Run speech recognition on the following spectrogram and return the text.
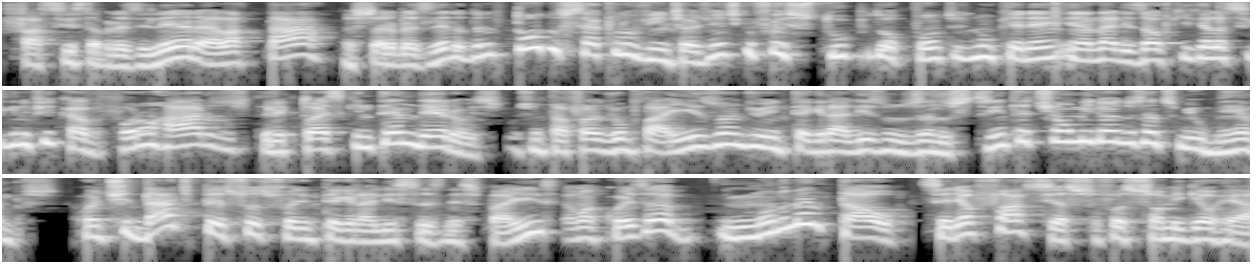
fascista brasileira, ela tá na história brasileira durante todo o século XX. A gente que foi estúpido ao ponto de não querer analisar o que ela significava. Foram raros os intelectuais que entenderam isso. A gente está falando de um país onde o integralismo dos anos 30 tinha 1 milhão e 200 mil membros. Quantidade de pessoas forem integralistas nesse país é uma coisa monumental. Seria fácil se fosse só Miguel Real.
